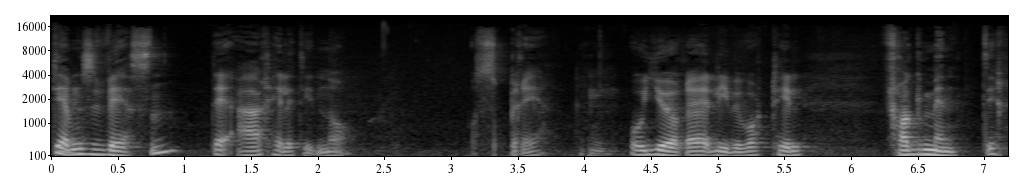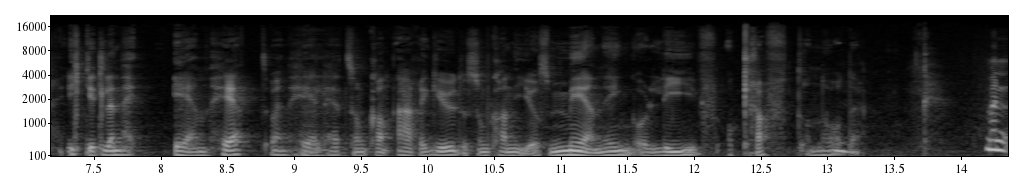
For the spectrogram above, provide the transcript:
Djevelens vesen, det er hele tiden å, å spre og gjøre livet vårt til fragmenter, ikke til en enhet og en helhet som kan ære Gud, og som kan gi oss mening og liv og kraft og nåde. Men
